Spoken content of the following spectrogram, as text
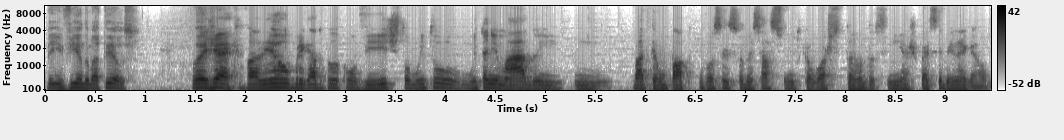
Bem-vindo, Matheus. Oi, Jack. Valeu, obrigado pelo convite. Estou muito, muito animado em, em bater um papo com vocês sobre esse assunto que eu gosto tanto, assim, acho que vai ser bem legal.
